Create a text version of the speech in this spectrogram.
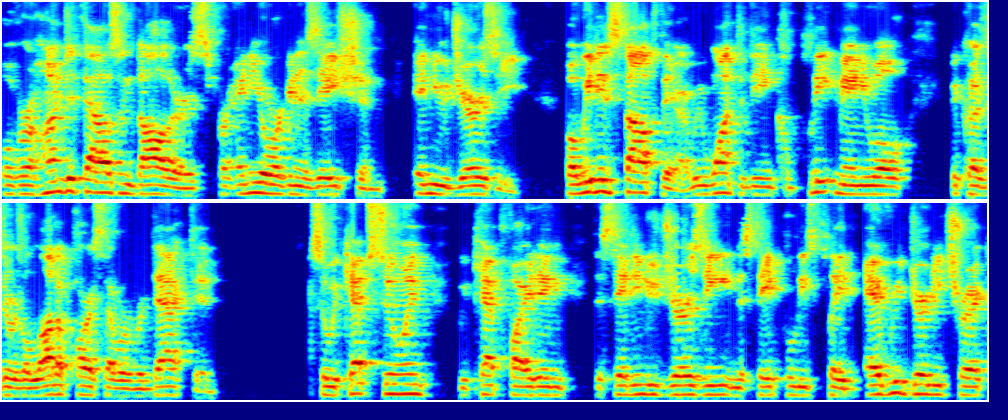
over $100,000 for any organization in New Jersey. But we didn't stop there. We wanted the incomplete manual because there was a lot of parts that were redacted. So we kept suing, we kept fighting. The state of New Jersey and the state police played every dirty trick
